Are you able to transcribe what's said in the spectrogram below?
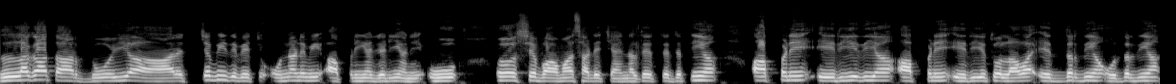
ਲਗਾਤਾਰ 2024 ਦੇ ਵਿੱਚ ਉਹਨਾਂ ਨੇ ਵੀ ਆਪਣੀਆਂ ਜਿਹੜੀਆਂ ਨੇ ਉਹ ਸੇਵਾਵਾਂ ਸਾਡੇ ਚੈਨਲ ਤੇ ਉੱਤੇ ਦਿੱਤੀਆਂ। ਆਪਣੇ ਏਰੀਏ ਦੀਆਂ, ਆਪਣੇ ਏਰੀਏ ਤੋਂ ਇਲਾਵਾ ਇੱਧਰ ਦੀਆਂ, ਉੱਧਰ ਦੀਆਂ,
